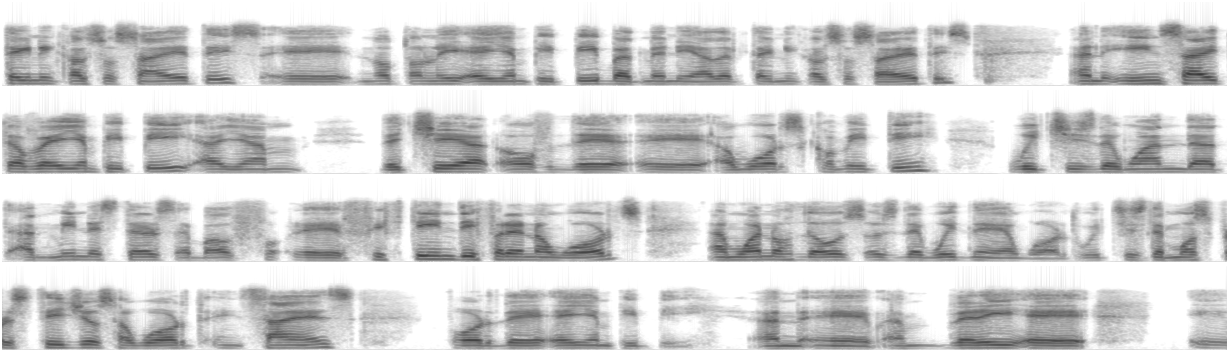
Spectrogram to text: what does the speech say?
technical societies, not only AMPP but many other technical societies. And inside of AMPP, I am the chair of the awards committee which is the one that administers about uh, 15 different awards. And one of those is the Whitney Award, which is the most prestigious award in science for the AMPP. And uh, I'm very, uh, uh,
